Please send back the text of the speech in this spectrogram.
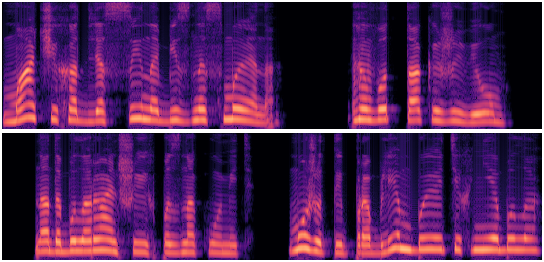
«Мачеха для сына бизнесмена». Вот так и живем. Надо было раньше их познакомить. Может, и проблем бы этих не было.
